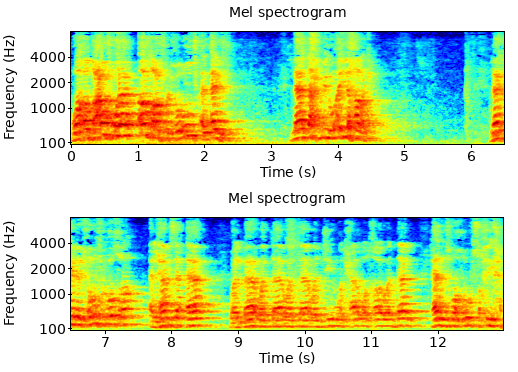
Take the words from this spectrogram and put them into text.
وأضعفها أضعف الحروف الألف. لا تحمل أي حركة. لكن الحروف الأخرى الهمزة أ والباء والتاء والتاء والجيم والحاء والخاء والدال هذه اسمها حروف صحيحة.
